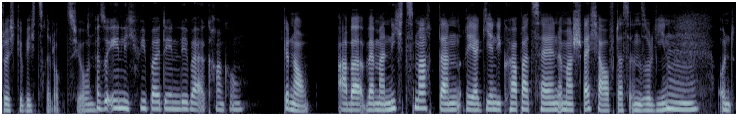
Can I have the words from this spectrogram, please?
durch Gewichtsreduktion. Also ähnlich wie bei den Lebererkrankungen. Genau. Aber wenn man nichts macht, dann reagieren die Körperzellen immer schwächer auf das Insulin. Mhm. Und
